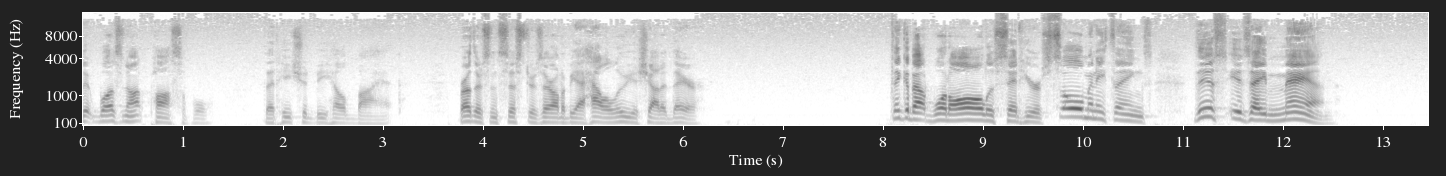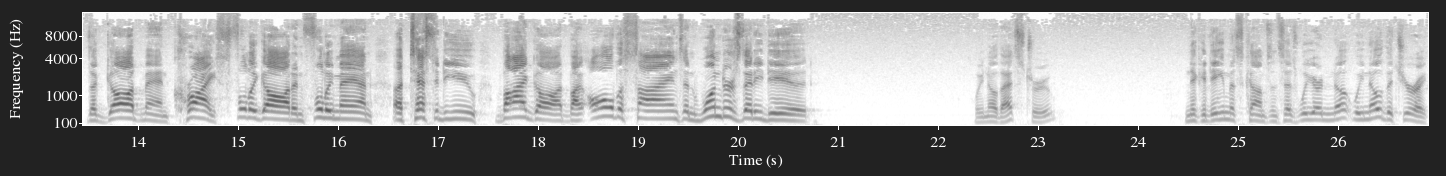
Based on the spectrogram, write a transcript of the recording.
it was not possible that he should be held by it. Brothers and sisters, there ought to be a hallelujah shouted there. Think about what all is said here. So many things this is a man, the God man, Christ, fully God and fully man, attested to you by God, by all the signs and wonders that he did. We know that's true. Nicodemus comes and says, We, are no, we know that you're a,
